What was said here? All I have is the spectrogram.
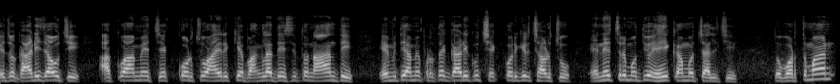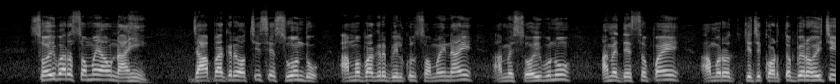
ଏ ଯେଉଁ ଗାଡ଼ି ଯାଉଛି ଆକୁ ଆମେ ଚେକ୍ କରୁଛୁ ଆଇରେ କିଏ ବାଂଲାଦେଶୀ ତ ନାହାନ୍ତି ଏମିତି ଆମେ ପ୍ରତ୍ୟେକ ଗାଡ଼ିକୁ ଚେକ୍ କରିକିରି ଛାଡ଼ୁଛୁ ଏନ୍ଏଚ୍ରେ ମଧ୍ୟ ଏହି କାମ ଚାଲିଛି ତ ବର୍ତ୍ତମାନ ଶୋଇବାର ସମୟ ଆଉ ନାହିଁ ଯାହା ପାଖରେ ଅଛି ସେ ଶୁଅନ୍ତୁ ଆମ ପାଖରେ ବିଲକୁଲ ସମୟ ନାହିଁ ଆମେ ଶୋଇବୁନୁ ଆମେ ଦେଶ ପାଇଁ ଆମର କିଛି କର୍ତ୍ତବ୍ୟ ରହିଛି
